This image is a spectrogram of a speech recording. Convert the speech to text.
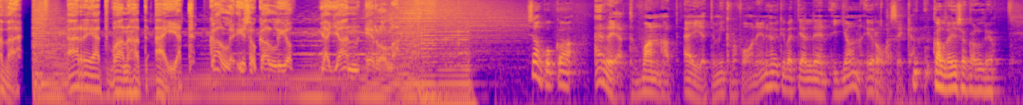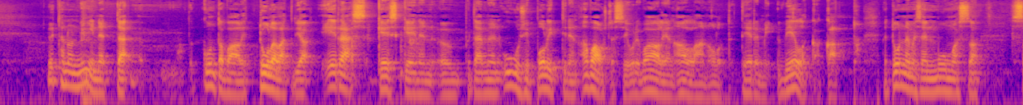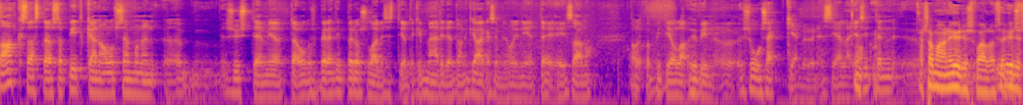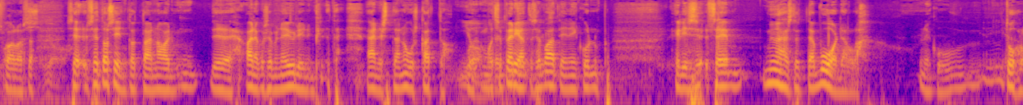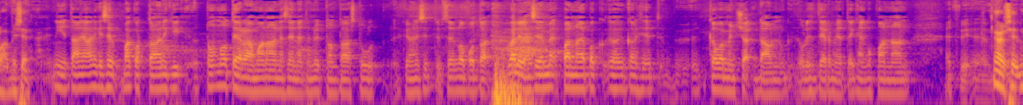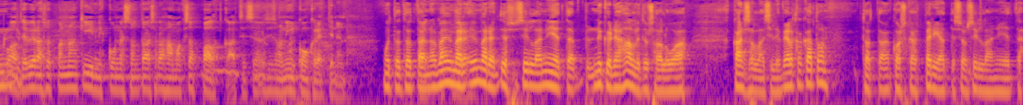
Ävä. Äreät vanhat äijät. Kalle Isokallio ja Jan Erola. Se on kuka äreät vanhat äijät mikrofoniin hyökivät jälleen Jan Erola sekä. Kalle Isokallio. Nythän on niin, että kuntavaalit tulevat ja eräs keskeinen tämmöinen uusi poliittinen avaus tässä juuri vaalien alla on ollut termi velkakatto. Me tunnemme sen muun muassa Saksasta, jossa pitkään on ollut semmoinen systeemi, että onko se peräti peruslaillisesti jotenkin määritelty, ainakin aikaisemmin oli niin, että ei, ei saanut oli, piti olla hyvin suusäkkiä myyden siellä. Ja no, sitten, sama on Yhdysvalloissa. Yhdysvalloissa, Yhdysvalloissa se, se, tosin, tota, noin, eh, aina kun se menee yli, niin äänestetään uusi katto. Mutta mut se periaatteessa se vaatii, niin kun, eli se, se myöhästyttää vuodella niin kuin, tuhlaamisen. Niin, tai ainakin se pakottaa ainakin noteraamaan aina sen, että nyt on taas tullut, kyllähän niin sitten sen lopulta, välillähän siihen pannaan jopa, että government shutdown oli se termi, että ikään kuin pannaan että no, se, valtiovirastot pannaan kiinni, kunnes on taas rahaa maksaa palkkaa. Siis se, siis on niin konkreettinen. Mutta tota, no, mä ymmärrän, ymmärrän tietysti sillä niin, että nykyinen hallitus haluaa kansalaisille velkakaton, tota, koska periaatteessa on sillä niin, että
